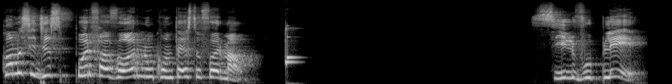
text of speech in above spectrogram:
Como se diz por favor num contexto formal? S'il vous plaît.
